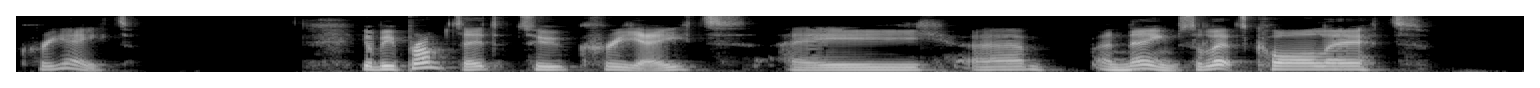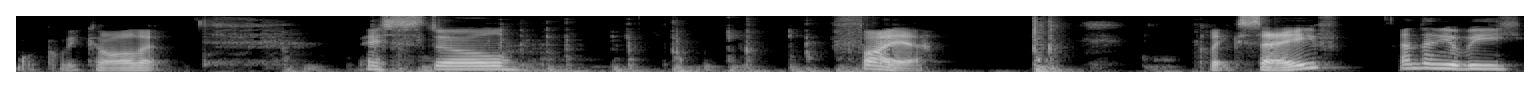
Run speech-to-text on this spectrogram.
create. You'll be prompted to create a, um, a name. So let's call it, what can we call it? Pistol fire. Click save, and then you'll be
